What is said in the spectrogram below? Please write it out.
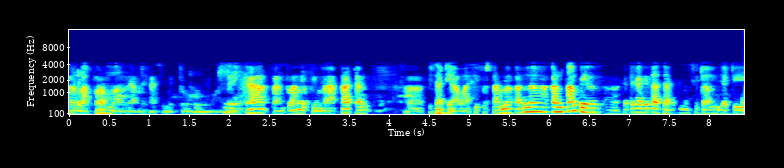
terlapor melalui aplikasi itu sehingga bantuan lebih merata dan eh, bisa diawasi bersama karena akan tampil eh, ketika kita da- sudah menjadi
